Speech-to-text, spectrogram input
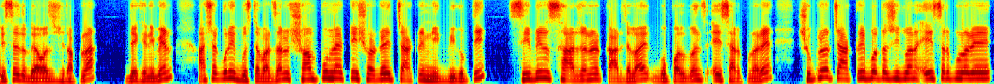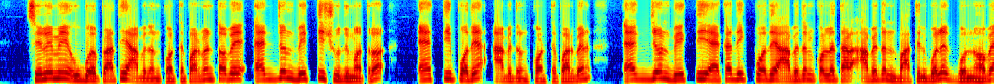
বিস্তারিত দেওয়া আছে, সেটা আপনারা দেখে নেবেন। আশা করি বুঝতে পারছেন, সম্পূর্ণ একটি সরকারি চাকরির নিয়োগ বিজ্ঞপ্তি সিভিল সার্জনের কার্যালয়, গোপালগঞ্জ, এই সার্কুলারে সুপ্রিয় চাকরি প্রত্যাশীগণ, এই সার্কুলারে ছেলে মেয়ে উভয় প্রার্থী আবেদন করতে পারবেন, তবে একজন ব্যক্তি শুধুমাত্র একটি পদে আবেদন করতে পারবেন। একজন ব্যক্তি একাধিক পদে আবেদন করলে তার আবেদন বাতিল বলে গণ্য হবে।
